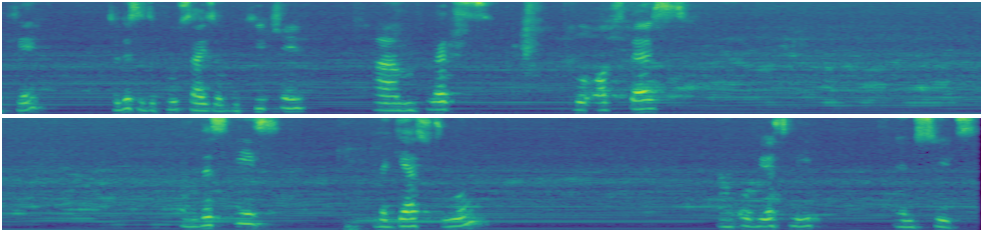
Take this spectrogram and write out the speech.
Okay, so this is the full size of the kitchen. Um, let's go upstairs. And this is the guest room. And obviously and suites.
